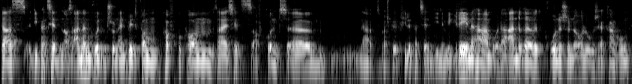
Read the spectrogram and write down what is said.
dass die Patienten aus anderen Gründen schon ein Bild vom Kopf bekommen, sei es jetzt aufgrund, ähm, na, zum Beispiel viele Patienten, die eine Migräne haben oder andere chronische neurologische Erkrankungen,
